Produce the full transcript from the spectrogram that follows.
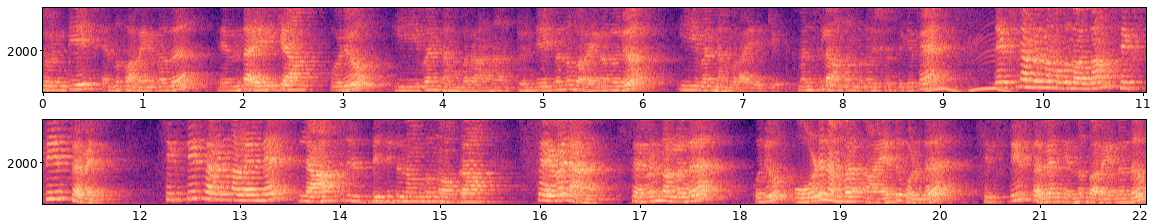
ട്വന്റി എയ്റ്റ് എന്ന് പറയുന്നത് എന്തായിരിക്കാം? ഒരു ഈവൻ നമ്പർ ആണ്. ട്വന്റി എയ്റ്റ് എന്ന് പറയുന്നത് ഒരു ഈവൻ നമ്പർ ആയിരിക്കും. മനസ്സിലാവുന്നുണ്ടെന്ന് വിശ്വസിക്കട്ടെ? നെക്സ്റ്റ് നമ്പർ നമുക്ക് നോക്കാം. സിക്സ്റ്റി സെവൻ സിക്സ്റ്റി സെവൻ എന്നുള്ളതിന്റെ ലാസ്റ്റ് ഡിജിറ്റ് നമുക്ക് നോക്കാം. സെവൻ ആണ്. സെവൻ എന്നുള്ളത് ഒരു ഓഡ് നമ്പർ ആയതുകൊണ്ട് സിക്സ്റ്റി സെവൻ എന്ന് പറയുന്നതും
